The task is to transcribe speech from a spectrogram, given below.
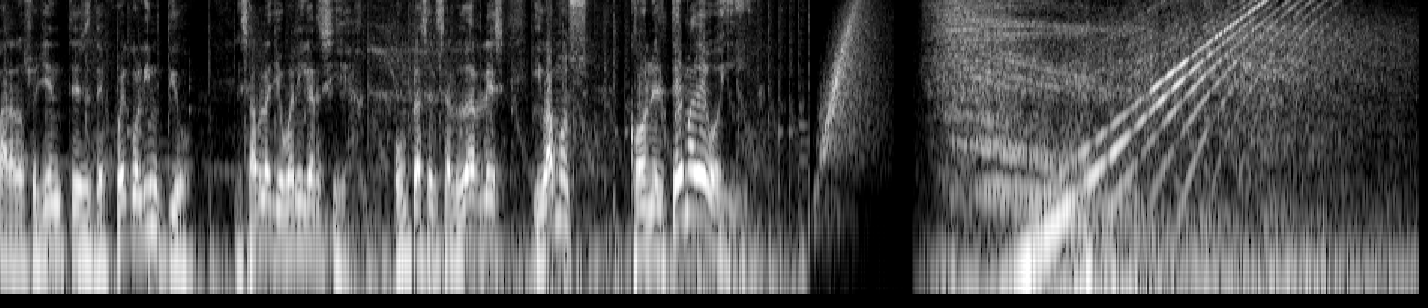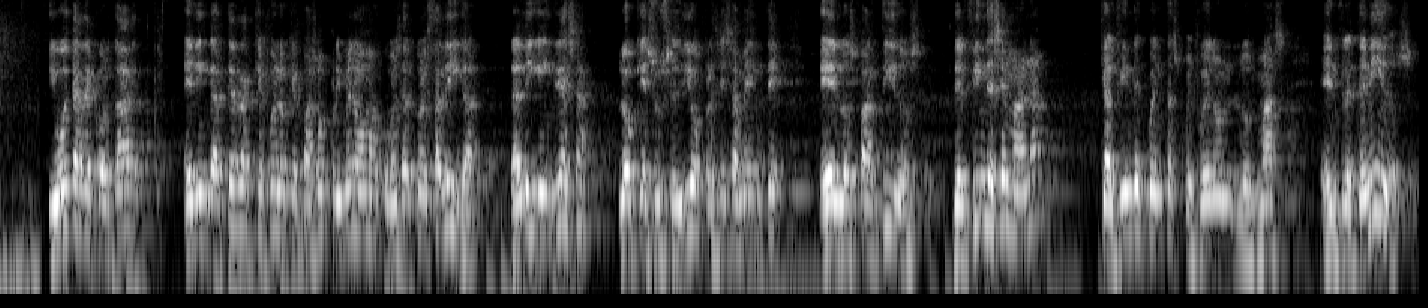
para los oyentes de Juego Limpio. Les habla Giovanni García. Un placer saludarles y vamos con el tema de hoy. Y voy a recordar en Inglaterra qué fue lo que pasó. Primero vamos a comenzar con esta liga, la liga inglesa, lo que sucedió precisamente en los partidos del fin de semana que al fin de cuentas pues fueron los más entretenidos.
